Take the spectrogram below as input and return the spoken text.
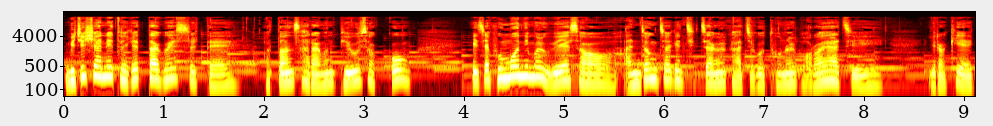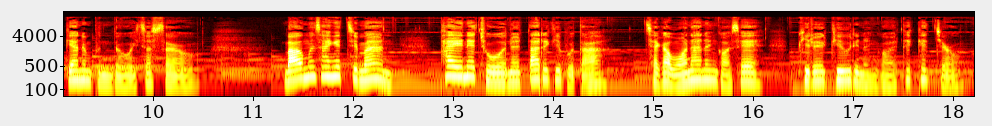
뮤지션이 되겠다고 했을 때 어떤 사람은 비웃었고 이제 부모님을 위해서 안정적인 직장을 가지고 돈을 벌어야지 이렇게 얘기하는 분도 있었어요. 마음은 상했지만 타인의 조언을 따르기보다 제가 원하는 것에 귀를 기울이는 걸 택했죠.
